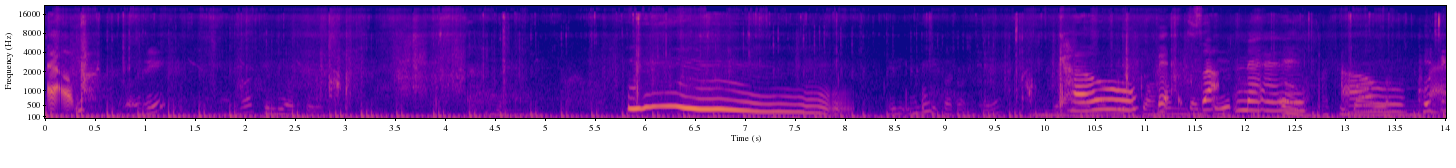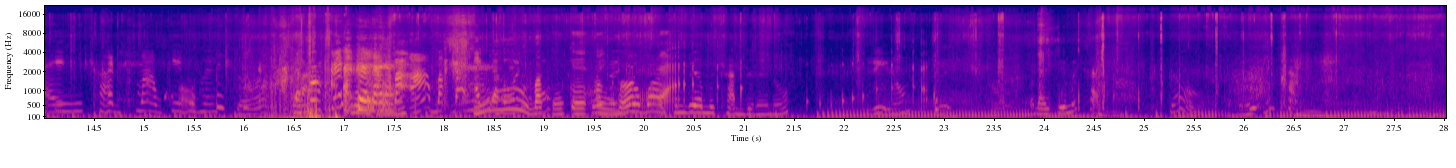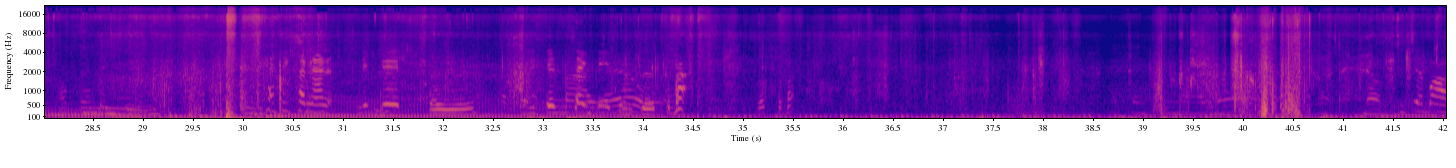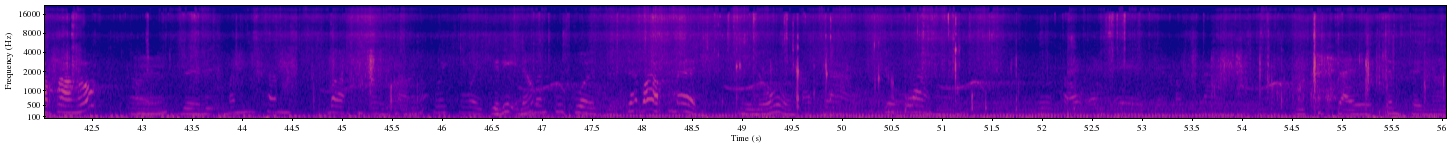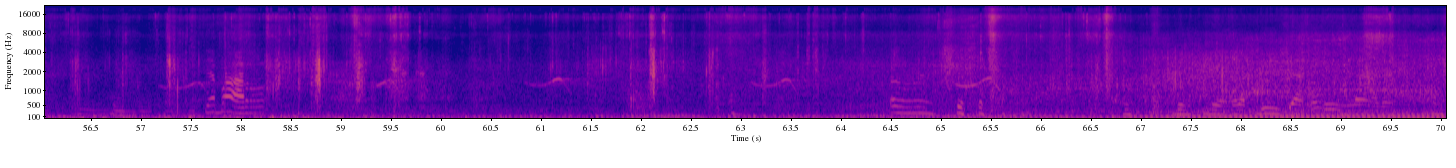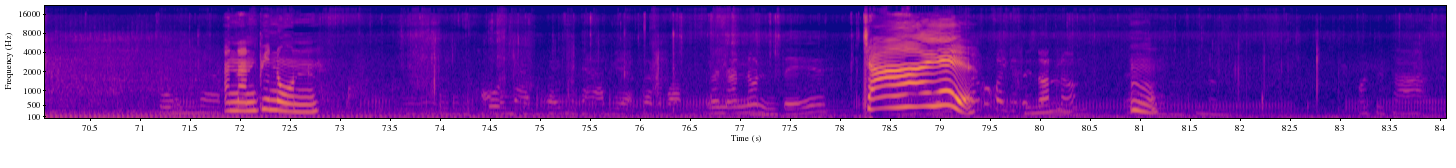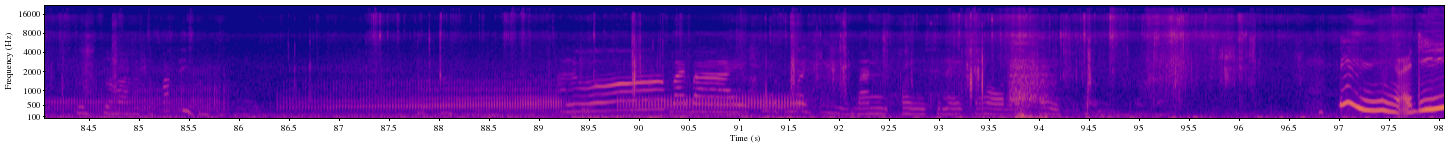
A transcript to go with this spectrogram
แอบ Ri. อืมเขาเป็นสะแ kết. เออ Đi kết xanh đi. เจอกระบะรถกระบะ Xe ba phang đó. Ri nó. เจ้าบ้าแม่ ใจเต็มเพลงนะ เจ้าบ้า อันนั้นพี่นนท์เงินอันนั้นเต้ใช่ที่นั่นเนาะอืมมันจะทาคือตัวเราจะปัดดิฮัลโหลบายบายพูดด้วยสิมันเออสเนกงอนเออ อืมเอา ดี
